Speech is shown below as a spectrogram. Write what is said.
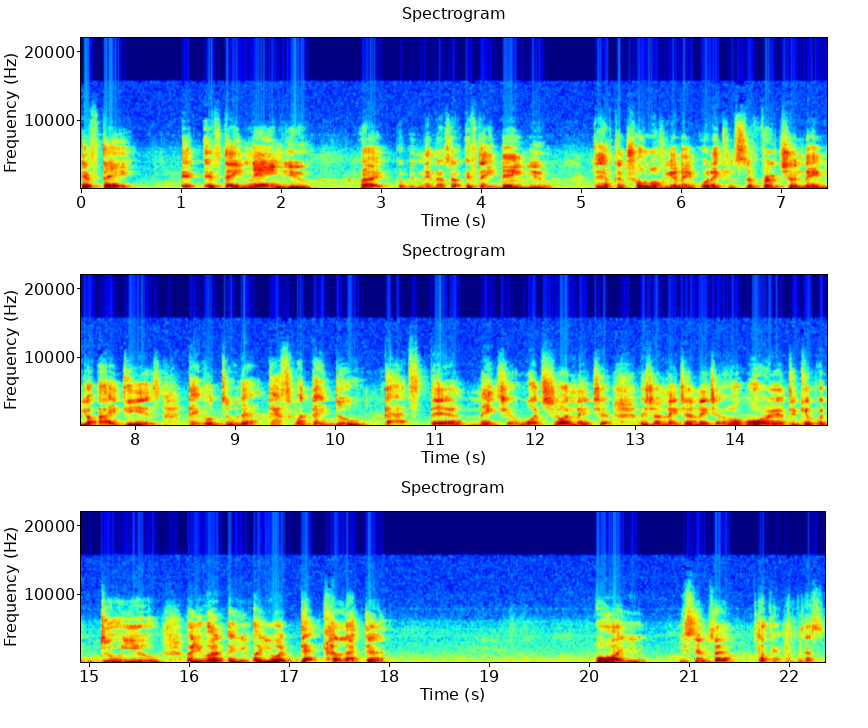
if they if they name you, right? We name ourselves. If they name you, they have control over your name or they can subvert your name, your ideas. They will do that. That's what they do. That's their nature. What's your nature? Is your nature a nature of a warrior to get what do you? Are you going are you are you a debt collector? Or are you you see what I'm saying? Okay, that's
